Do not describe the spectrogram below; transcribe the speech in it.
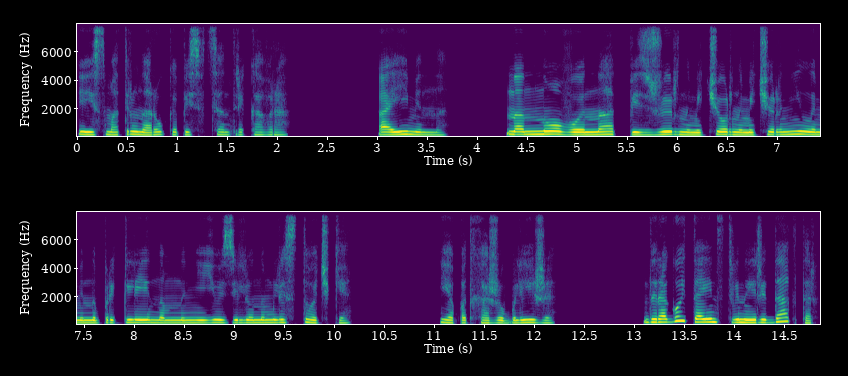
и смотрю на рукопись в центре ковра. А именно, на новую надпись жирными черными чернилами на приклеенном на нее зеленом листочке. Я подхожу ближе. Дорогой таинственный редактор,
